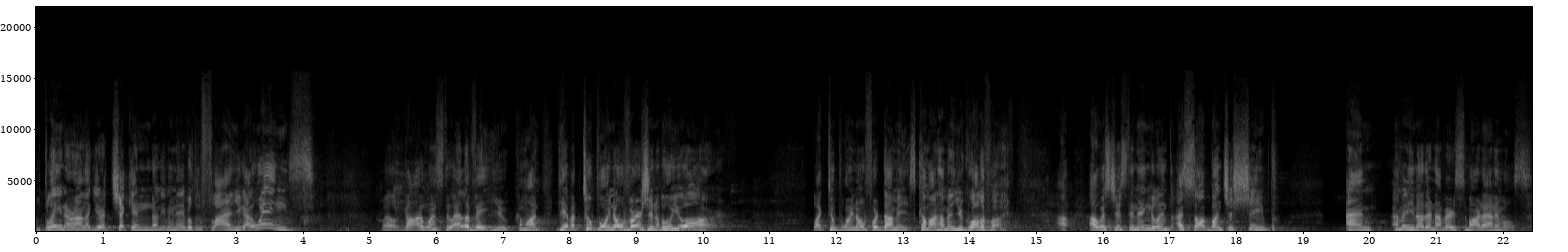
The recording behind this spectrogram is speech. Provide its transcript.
And playing around like you're a chicken, not even able to fly, and you got wings. Well, God wants to elevate you. Come on, give a 2.0 version of who you are. Like 2.0 for dummies. Come on, how many of you qualify? I, I was just in England. I saw a bunch of sheep, and how many you know they're not very smart animals?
